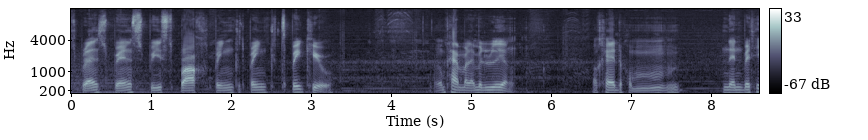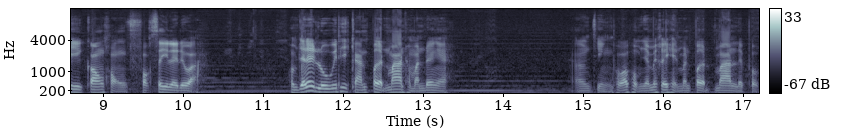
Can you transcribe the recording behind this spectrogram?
Sprint Sprint Speed Spark Spring Spring Speed Q เออแพมอะไรไม่รู้เรื่อง โอเคเดี๋ยวผมเน้นไปที่กล้องของ Foxy เลยดีกว่า ผมจะได้รู้วิธีการเปิดม่านของมันด้วยไงเอาจริงเพราะว่าผมยังไม่เคยเห็นมันเปิดม่านเลยเพราะ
